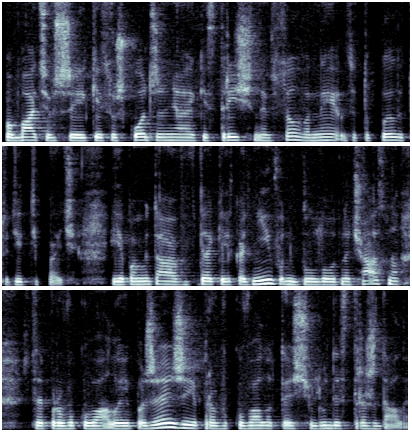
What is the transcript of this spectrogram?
побачивши якісь ушкодження, якісь тріщини, все, вони затопили тоді ті печі. І я пам'ятаю, в декілька днів було одночасно, це провокувало і пожежі, і провокувало те, що люди страждали.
